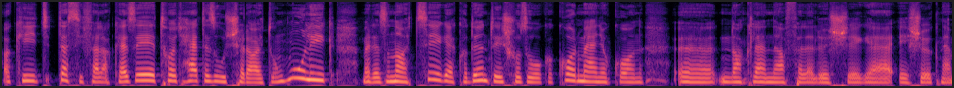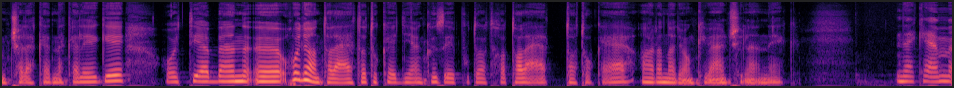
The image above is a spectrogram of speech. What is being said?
aki így teszi fel a kezét, hogy hát ez úgyse rajtunk múlik, mert ez a nagy cégek, a döntéshozók, a kormányoknak lenne a felelőssége, és ők nem cselekednek eléggé, hogy ti ebben ö, hogyan találtatok egy ilyen középutat, ha találtatok-e, arra nagyon kíváncsi lennék. Nekem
